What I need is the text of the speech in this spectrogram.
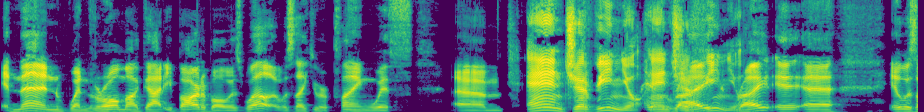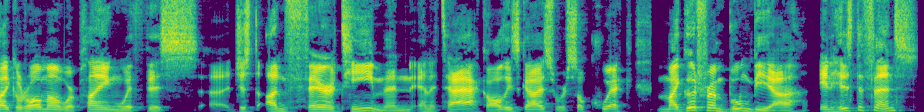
And then when Roma got Ibarbo as well, it was like you were playing with um, and Gervinho and right, Gervinho, right? It, uh, it was like Roma were playing with this uh, just unfair team and, and attack. All these guys were so quick. My good friend Boombia, in his defense,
